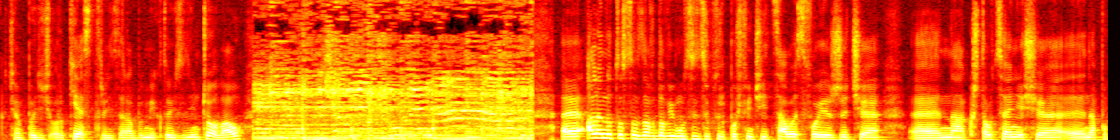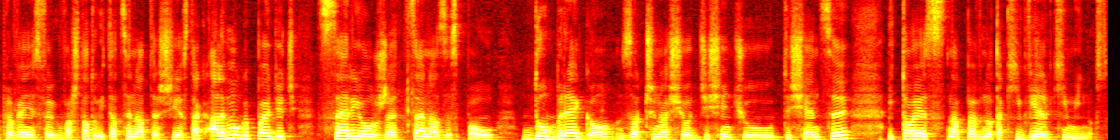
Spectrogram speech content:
chciałem powiedzieć orkiestry i zaraz by mnie ktoś zlinczował, ale no to są zawodowi muzycy, którzy poświęcili całe swoje życie e, na kształcenie się, e, na poprawianie swojego warsztatu i ta cena też jest, tak? Ale mogę powiedzieć serio, że cena zespołu dobrego zaczyna się od 10 tysięcy i to jest na pewno taki wielki minus.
